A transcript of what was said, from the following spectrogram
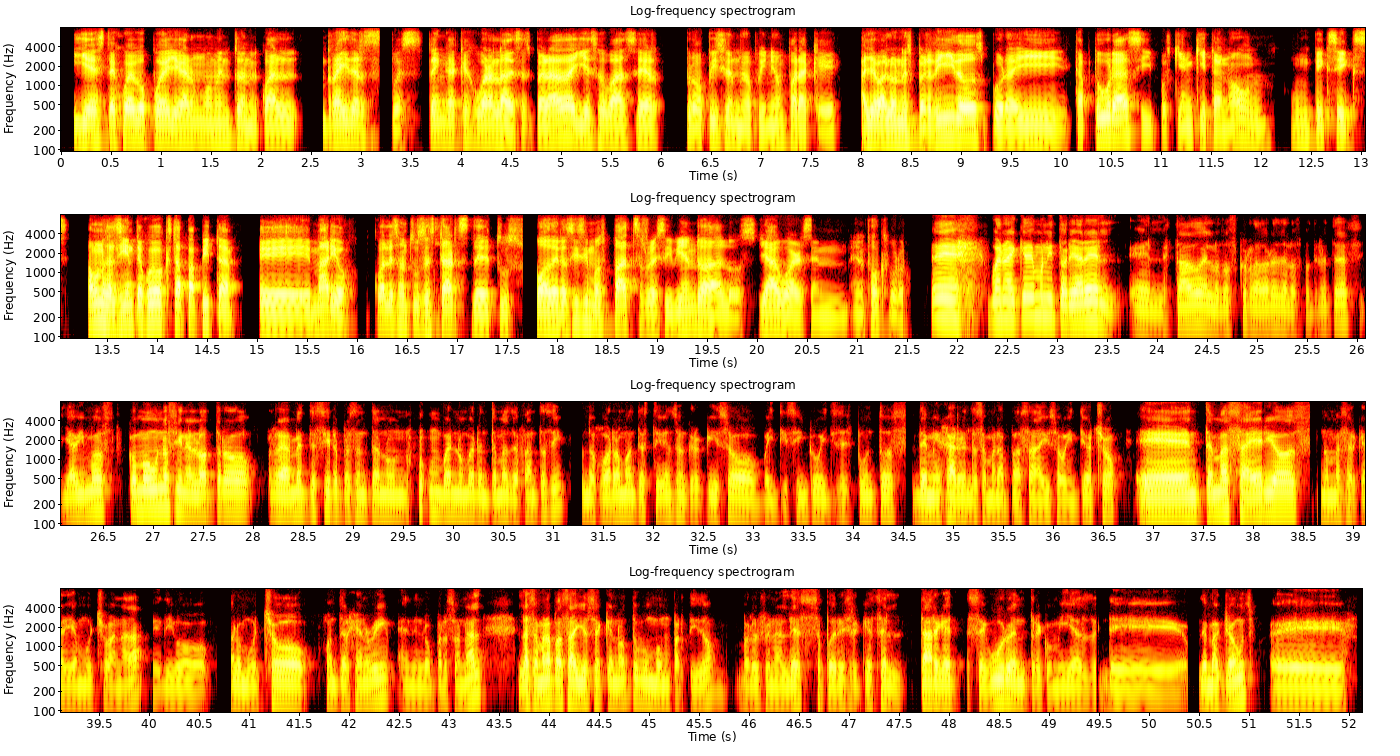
Y este juego puede llegar a un momento en el cual Raiders pues tenga que jugar a la desesperada y eso va a ser propicio en mi opinión para que haya balones perdidos, por ahí capturas y pues quién quita, ¿no? Un, un pick six. Vámonos al siguiente juego que está papita. Eh, Mario, ¿cuáles son tus starts de tus poderosísimos Pats recibiendo a los Jaguars en, en Foxboro? Eh, bueno, hay que monitorear el, estado de los dos corredores de los Patriotas. Ya vimos cómo uno sin el otro realmente sí representan un, buen número en temas de fantasy. Cuando jugó Ramón Stevenson creo que hizo 25, 26 puntos. Demi Harris la semana pasada hizo 28. Eh, en temas aéreos no me acercaría mucho a nada. Eh, digo, mucho Hunter Henry en lo personal. La semana pasada yo sé que no tuvo un buen partido, pero al final eso se podría decir que es el target seguro, entre comillas, de, de Mac Jones. Eh,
